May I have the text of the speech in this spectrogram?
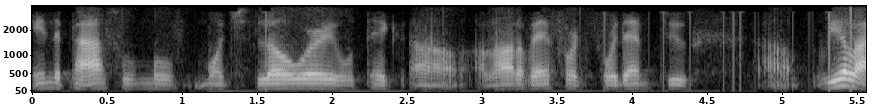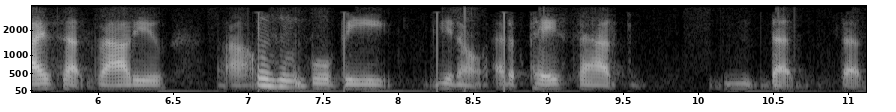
in the past will move much slower. It will take uh, a lot of effort for them to uh, realize that value. Um, Mhm. Will be you know at a pace that that that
